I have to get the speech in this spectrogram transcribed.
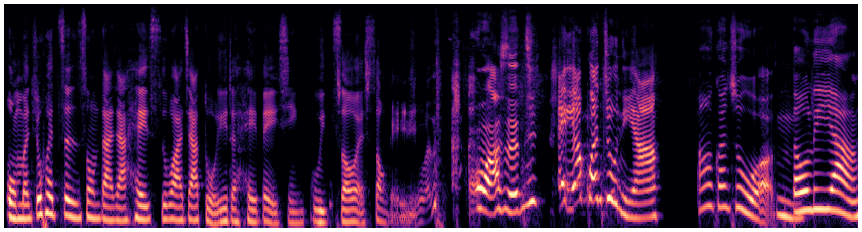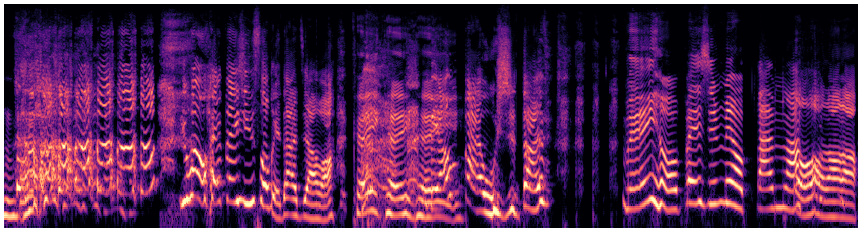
我们就会赠送大家黑丝袜加朵莉的黑背心，贵州诶送给你们。哇塞！哎、欸，要关注你啊！啊，关注我，都莉样。背心送给大家吗？可以，可以，可以。两百五十单，没有背心，没有单啦。好了，好了，好了，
